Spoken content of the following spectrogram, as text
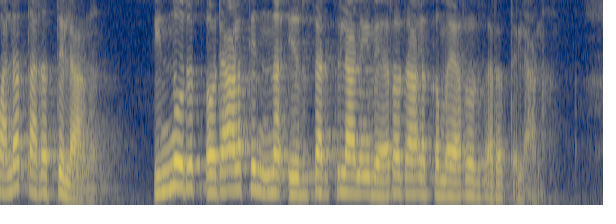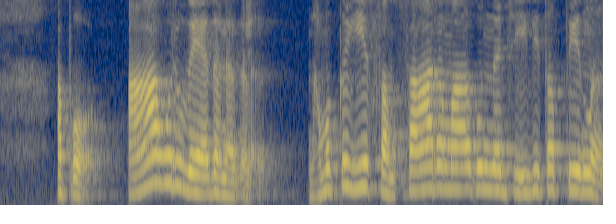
പല തരത്തിലാണ്. ഇന്നൊരു ഒരാൾക്ക് ഇന്ന ഒരു തരത്തിലാണെങ്കിൽ വേറൊരാൾക്ക് വേറൊരു തരത്തിലാണ്. അപ്പോൾ ആ ഒരു വേദനകൾ നമുക്ക് ഈ സംസാരമാകുന്ന ജീവിതത്തിൽ നിന്ന്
